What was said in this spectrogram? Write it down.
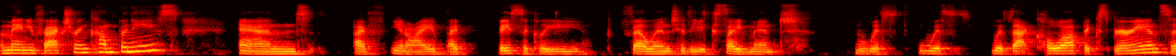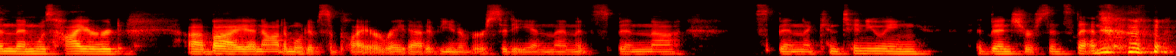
uh, manufacturing companies. And I've, you know, I, I basically fell into the excitement with with with that co-op experience and then was hired uh, by an automotive supplier right out of university. And then it's been uh, it's been a continuing adventure since then.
